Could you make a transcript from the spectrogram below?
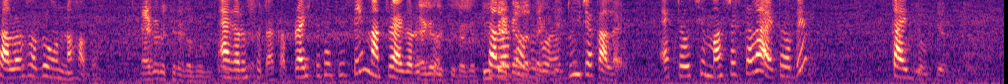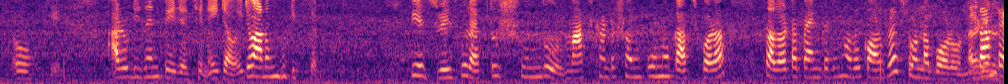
সালোয়ার হবে অন্য হবে। এগারোশো টাকা প্রাইসটা থাকছে সেম মাত্র এগারোশো। 1100 সালোয়ারটা হবে দুইটা কালার একটা হচ্ছে মাস্টার্ড কালার আর একটা হবে স্কাই ব্লু ওকে আরও ডিজাইন পেয়ে যাচ্ছেন এইটাও। এটাও আরং বুটিক্সের পিএস ড্রেসগুলো এত সুন্দর। মাঝখানটা সম্পূর্ণ কাজ করা। সালোয়ারটা প্যান কাটিং হবে কন্ট্রাস্ট ওর না বড় না। দামটা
